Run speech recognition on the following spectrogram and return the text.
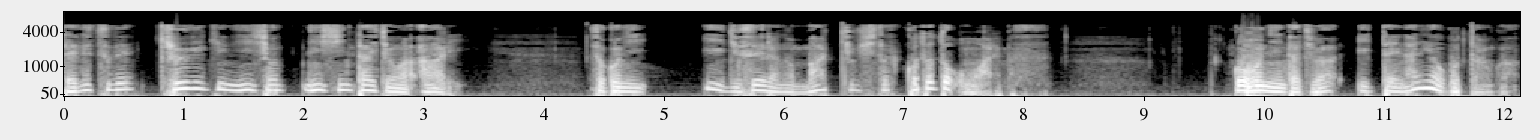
施術で急激に妊娠体調が上がり、そこにいい受精卵がマッチしたことと思われます。ご本人たちは一体何が起こったのか、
